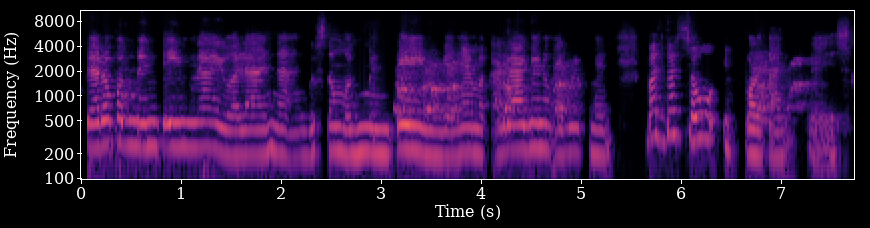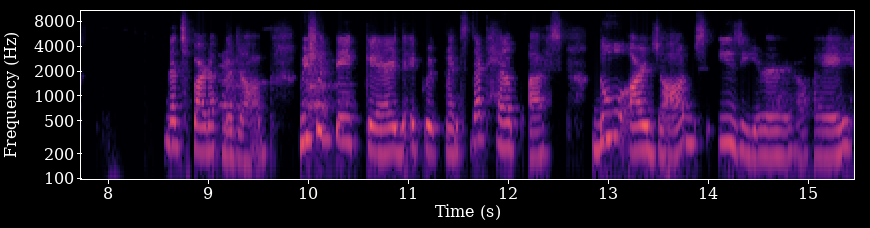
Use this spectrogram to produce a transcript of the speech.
pero pag maintain na, wala na, gustong mag-maintain, ganyan mag-alaga ng equipment. But that's so important, guys. That's part of the job. We should take care the equipments that help us do our jobs easier, okay?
